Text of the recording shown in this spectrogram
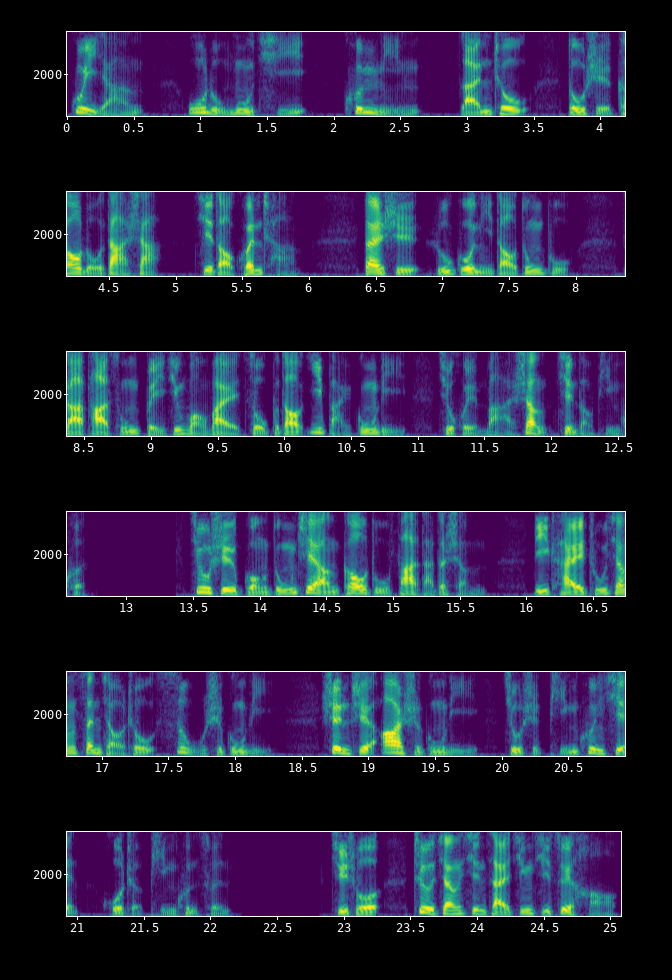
贵阳、乌鲁木齐、昆明、兰州都是高楼大厦，街道宽敞。但是如果你到东部，哪怕从北京往外走不到一百公里，就会马上见到贫困。就是广东这样高度发达的省。”离开珠江三角洲四五十公里，甚至二十公里就是贫困县或者贫困村。据说浙江现在经济最好，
